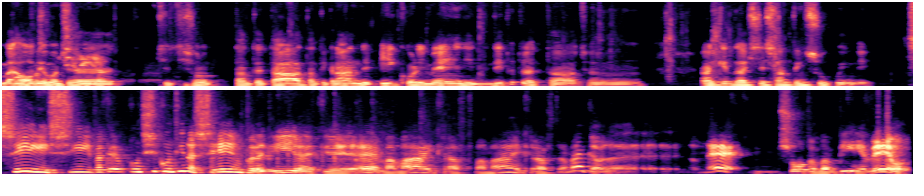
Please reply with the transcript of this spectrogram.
Beh, ovvio, ma ci, ci, sono tante età, tanti grandi, piccoli, medi, di tutte le età, cioè, anche dai 60 in su, quindi. Sì, sì, perché si continua sempre a dire che eh, ma Minecraft, ma Minecraft, ma Minecraft eh, non è solo per bambini, è vero,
